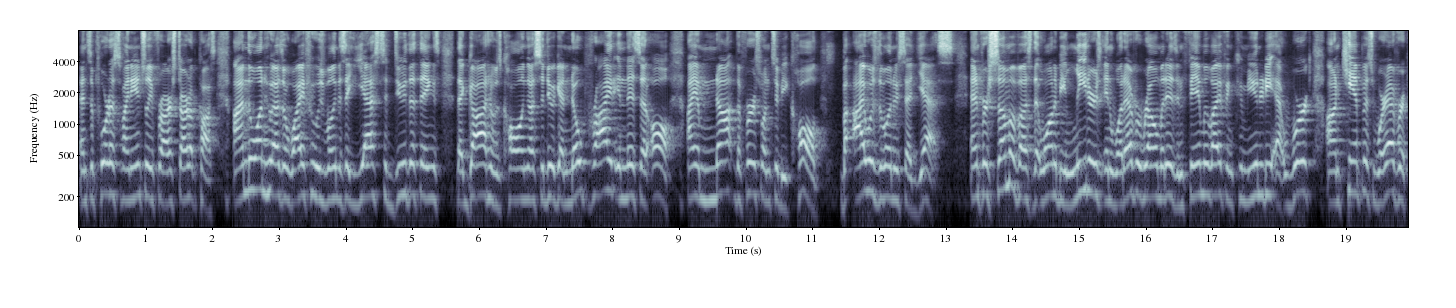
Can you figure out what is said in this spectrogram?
and support us financially for our startup costs. I'm the one who has a wife who is willing to say yes to do the things that God was calling us to do. Again, no pride in this at all. I am not the first one to be called, but I was the one who said yes. And for some of us that want to be leaders in whatever realm it is, in family life, in community, at work, on campus, wherever,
